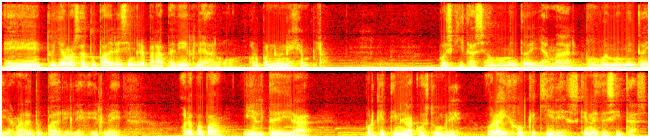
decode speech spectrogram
eh, tú llamas a tu padre siempre para pedirle algo, por poner un ejemplo. Pues quizás sea un momento de llamar, un buen momento de llamar a tu padre y decirle, hola papá, y él te dirá, porque tiene la costumbre, hola hijo, ¿qué quieres? ¿Qué necesitas?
